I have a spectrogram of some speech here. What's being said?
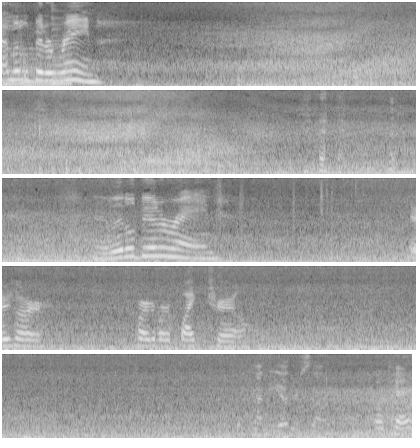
us that little bit of rain. a little bit of rain. There's our part of our bike trail. Look on the other side. Okay.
